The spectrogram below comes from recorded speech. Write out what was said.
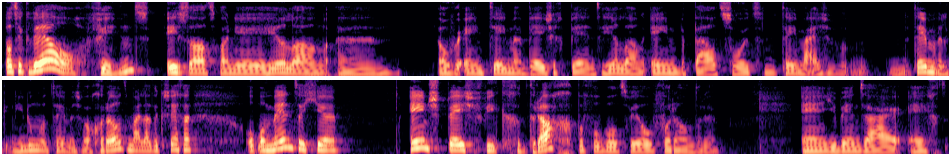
Wat ik wel vind, is dat wanneer je heel lang ehm, over één thema bezig bent, heel lang één bepaald soort een thema is. Een thema wil ik het niet noemen, want het thema is wel groot. Maar laat ik zeggen, op het moment dat je één specifiek gedrag bijvoorbeeld wil veranderen. En je bent daar echt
